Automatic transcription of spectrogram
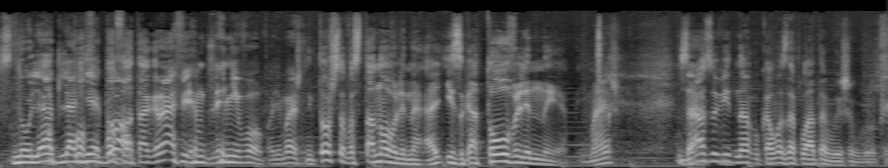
С нуля для по, него. По фотографиям для него, понимаешь? Не то, что восстановленные, а изготовленные, понимаешь? Сразу видно, у кого зарплата выше в группе.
